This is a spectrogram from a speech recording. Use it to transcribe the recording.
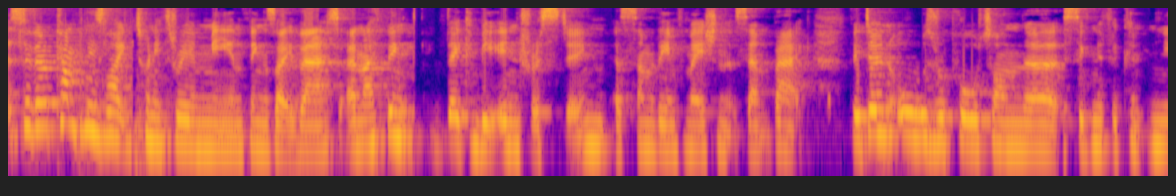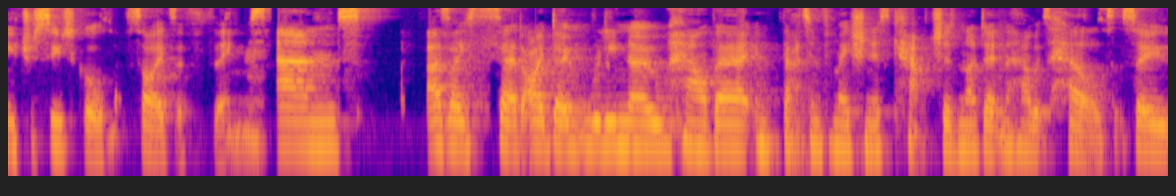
So there are companies like 23andMe and things like that, and I think they can be interesting as some of the information that's sent back. They don't always report on the significant nutraceutical sides of things. Mm. And as I said, I don't really know how that information is captured and I don't know how it's held. So,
